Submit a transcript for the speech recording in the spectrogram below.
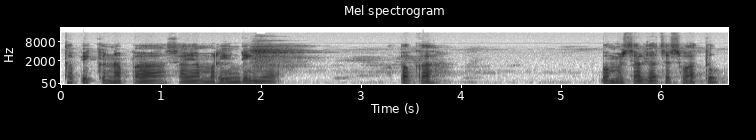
Tapi kenapa saya merinding ya? Apakah pemirsa lihat sesuatu?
